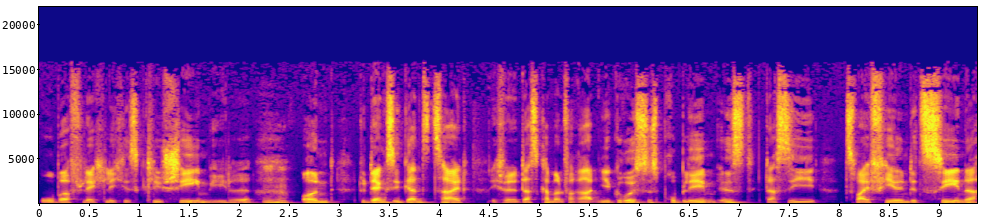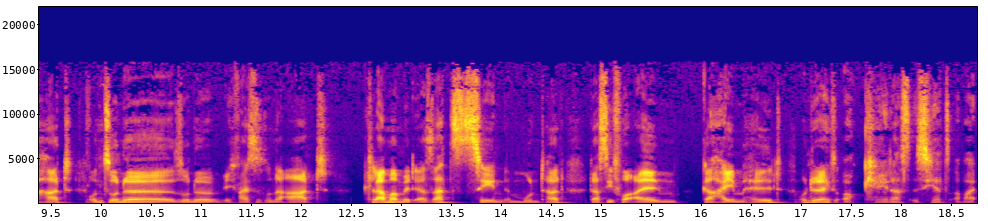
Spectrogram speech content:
oberflächliches Klischee-Mädel? Und du denkst die ganze Zeit, ich finde, das kann man verraten, ihr größtes Problem ist, dass sie zwei fehlende Zähne hat und so eine, so eine, ich weiß nicht, so eine Art Klammer mit Ersatzzähnen im Mund hat, dass sie vor allem geheim hält. Und du denkst, okay, das ist jetzt aber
